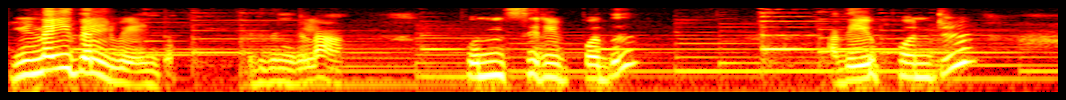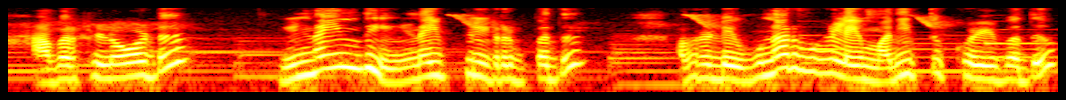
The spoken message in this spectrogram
இணைதல் வேண்டும். புரியுதுங்களா? புன்சிரிப்பது அதே போன்று அவர்களோடு இணைந்து இணைப்பில் இருப்பது அவருடைய உணர்வுகளை மதித்துக் கொள்வது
